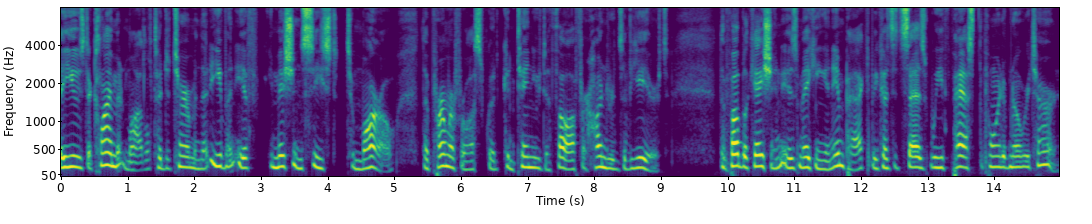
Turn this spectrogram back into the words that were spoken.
They used a climate model to determine that even if emissions ceased tomorrow, the permafrost would continue to thaw for hundreds of years. The publication is making an impact because it says we've passed the point of no return.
